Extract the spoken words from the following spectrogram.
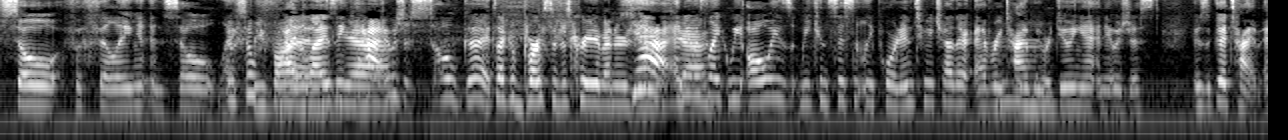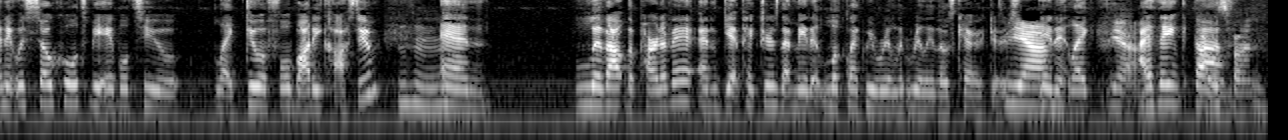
so fulfilling and so like was so revitalizing yeah. yeah it was just so good It's like a burst of just creative energy. yeah, and it was like we always we consistently poured into each other every time we Mhm. were doing it, and it was just it was a good time, and it was so cool to be able to like do a full body costume hmm and live out the part of it and get pictures that made it look like we were really, really those characters Yeah. in it. Like yeah. I think that was um, fun.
